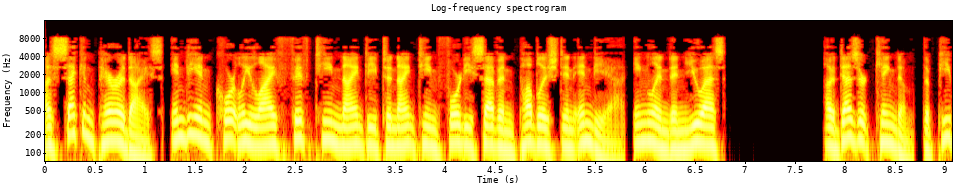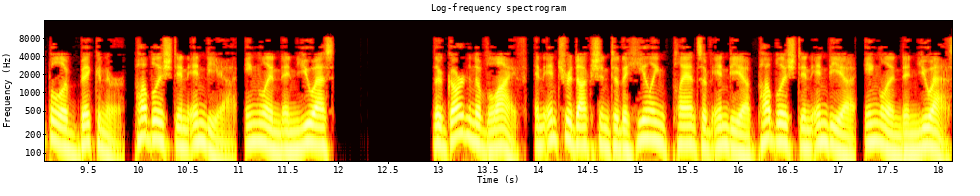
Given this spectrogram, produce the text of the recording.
A Second Paradise, Indian Courtly Life 1590–1947 published in India, England and U.S. A Desert Kingdom, The People of Bikaner, published in India, England and U.S. The Garden of Life, An Introduction to the Healing Plants of India published in India, England and U.S.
